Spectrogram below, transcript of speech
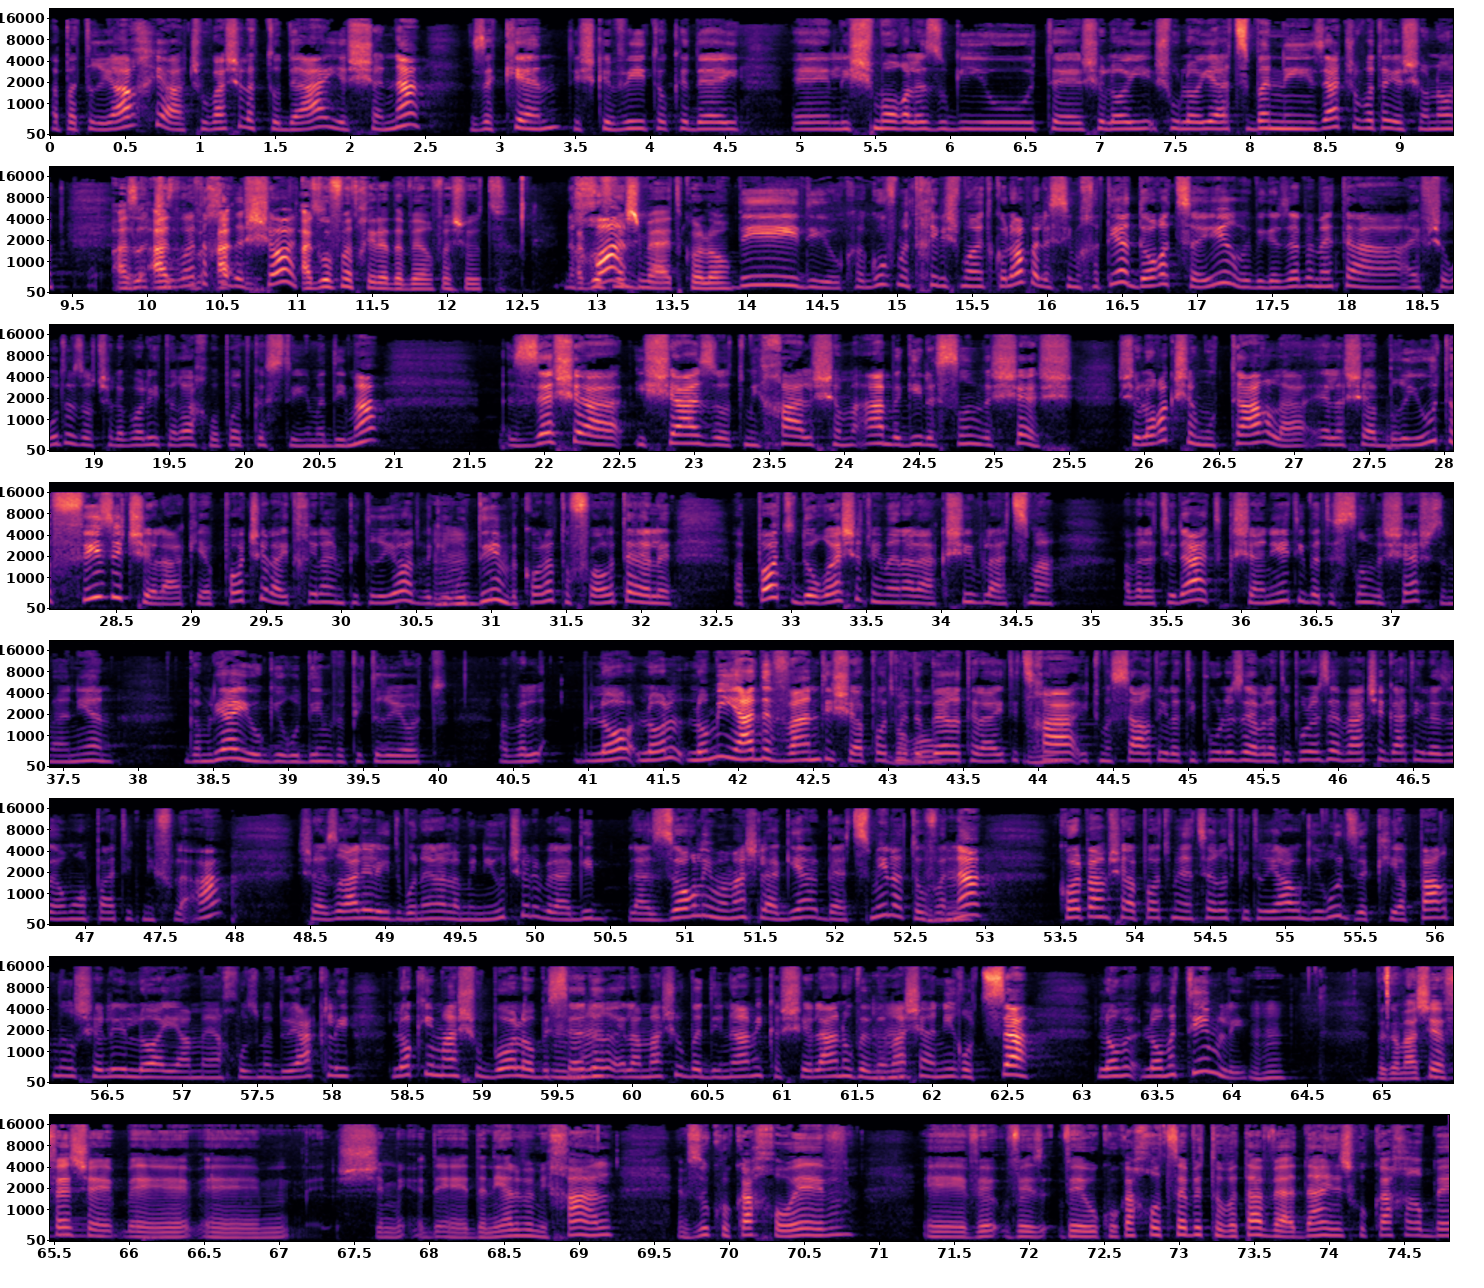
הפטריארכיה, התשובה של התודעה הישנה, זה כן, תשכבי איתו כדי אה, לשמור על הזוגיות, אה, שלא, שהוא לא יהיה עצבני, זה התשובות הישנות. אבל התשובות החדשות, הגוף מתחיל לדבר פשוט. נכון. הגוף משמיע את קולו. בדיוק, הגוף מתחיל לשמוע את קולו, אבל לשמחתי הדור הצעיר, ובגלל זה באמת האפשרות הזאת של לבוא להתארח בפודקאסט היא מדהימה, זה שהאישה הזאת, מיכל, שמעה בגיל 26, שלא רק שמותר לה, אלא שהבריאות הפיזית שלה, כי הפוט שלה התחילה עם פטריות וגירודים וכל התופעות האלה, הפוט דורשת ממנה להקשיב לעצמה. אבל את יודעת, כשאני הייתי בת 26, זה מעניין, גם לי היו גירודים ופטריות. אבל לא, לא, לא מיד הבנתי שהפוט ברור. מדברת אליי, הייתי צריכה, התמסרתי לטיפול הזה, אבל הטיפול הזה, ועד שהגעתי לאיזו הומואפתית נפלאה, שעזרה לי להתבונן על המיניות שלי ולהגיד, לעזור לי ממש להגיע בעצמי לתובנה, כל פעם שהפוט מייצרת פטריה או גירות, זה כי הפרטנר שלי לא היה 100% מדויק לי, לא כי משהו בו לא בסדר, אלא משהו בדינמיקה שלנו ובמה שאני רוצה. לא, לא מתאים לי. וגם מה שיפה, ש- אה, אה, שדניאל ומיכל, הם זוג כל כך אוהב, אה, והוא כל כך רוצה בטובתה, ועדיין יש כל כך הרבה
